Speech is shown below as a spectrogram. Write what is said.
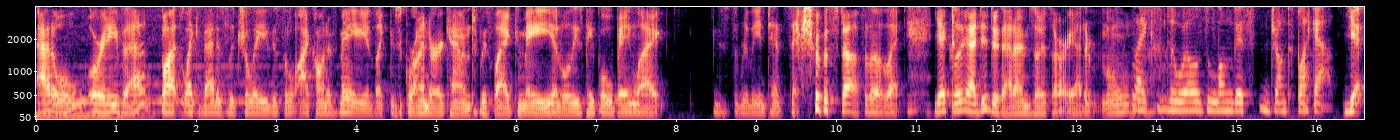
at all or any of that, but like that is literally this little icon of me and like this Grindr account with like me and all these people being like, this really intense sexual stuff. And I was like, yeah, clearly I did do that. I'm so sorry. I don't know. Like the world's longest drunk blackout. Yeah.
